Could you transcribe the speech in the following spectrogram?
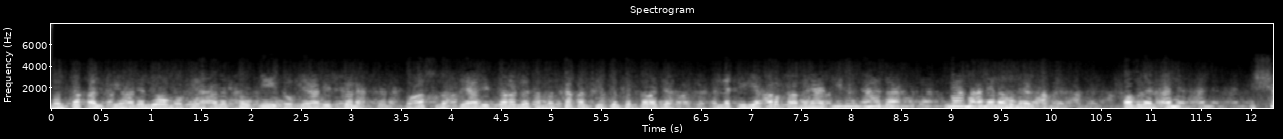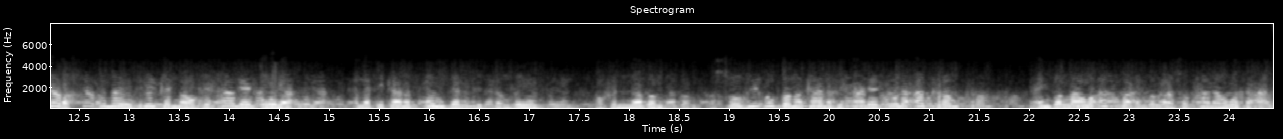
وانتقل في هذا اليوم وفي هذا التوقيت وفي هذه السنة وأصبح في هذه الدرجة ثم انتقل في تلك الدرجة التي هي أرقى منها دينا هذا لا معنى له من العقل. فضلا عن الشرع وما يدريك أنه في حاله الأولى التي كانت أنزل في التنظيم وفي النظم. الصوفي ربما كان في حاله الأولى أكرم عند الله وأكبر عند الله سبحانه وتعالى.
